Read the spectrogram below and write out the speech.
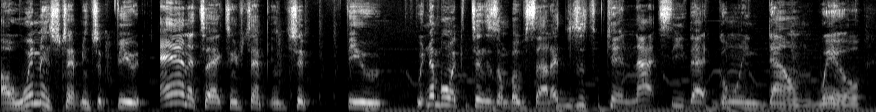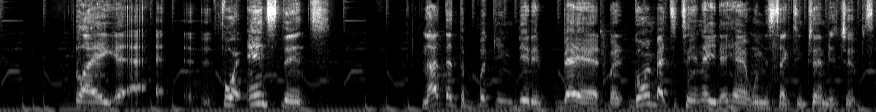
a women's championship feud and a tag team championship feud with number one contenders on both sides. I just cannot see that going down well. Like, uh, uh, for instance, not that the booking did it bad, but going back to TNA, they had women's tag team championships.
